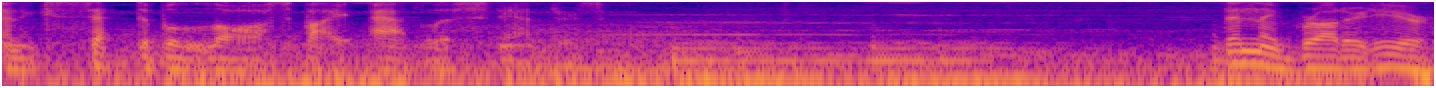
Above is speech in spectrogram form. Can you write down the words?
An acceptable loss by Atlas standards. Then they brought it here.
